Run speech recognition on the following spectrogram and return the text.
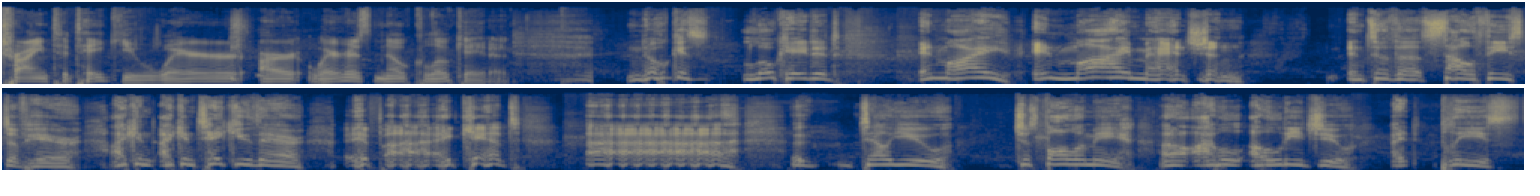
trying to take you? Where are where is Noke located? Noke is located in my in my mansion into the southeast of here. I can I can take you there if I can't uh, tell you. Just follow me. Uh, I will I will lead you. I, please.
